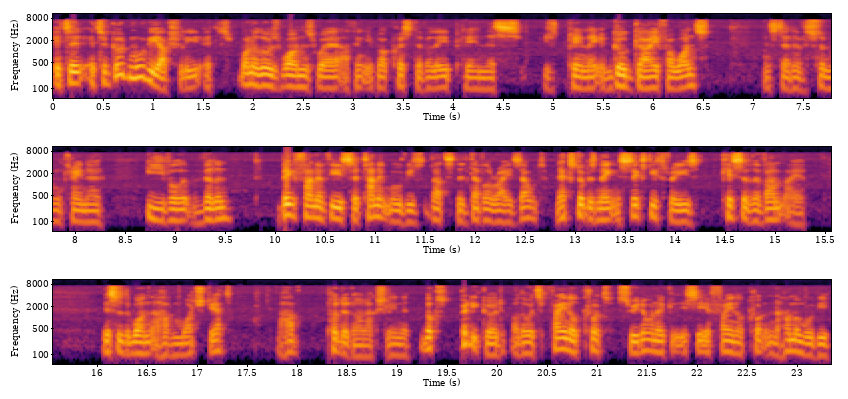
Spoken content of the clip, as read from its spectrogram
it's a it's a good movie actually. It's one of those ones where I think you've got Christopher Lee playing this. He's playing like a good guy for once, instead of some kind of evil villain. Big fan of these satanic movies. That's The Devil Rides Out. Next up is 1963's Kiss of the Vampire. This is the one that I haven't watched yet. I have put it on actually, and it looks pretty good. Although it's final cut, so you don't want to see a final cut in a Hammer movie.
